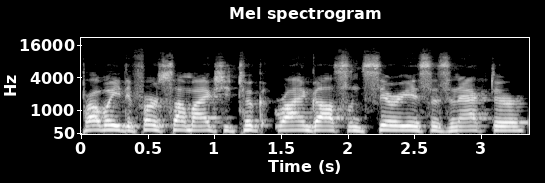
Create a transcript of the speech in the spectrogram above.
Probably the first time I actually took Ryan Gosling serious as an actor.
